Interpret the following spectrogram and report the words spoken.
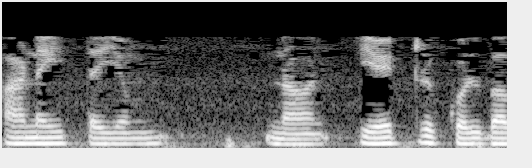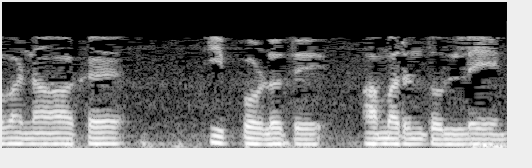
அனைத்தையும் நான் ஏற்றுக்கொள்பவனாக இப்பொழுது அமர்ந்துள்ளேன்.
